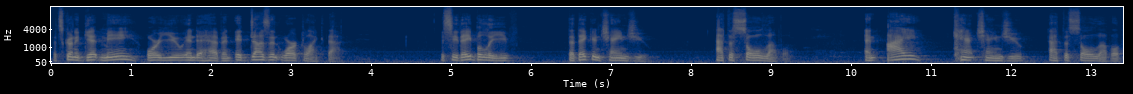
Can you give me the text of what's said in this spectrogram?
that's going to get me or you into heaven. It doesn't work like that. You see, they believe that they can change you at the soul level. And I can't change you at the soul level.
